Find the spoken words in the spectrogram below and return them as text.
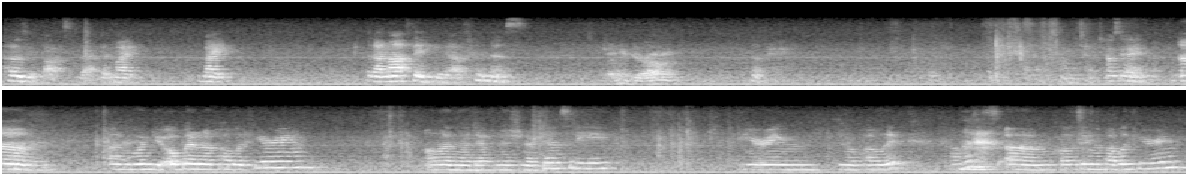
opposing thoughts to that, that might, might, that I'm not thinking of in this? I think you're on it. Okay. Okay, um, I'm going to open a public hearing on the definition of density. Hearing no public comments, um, closing the public hearing.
